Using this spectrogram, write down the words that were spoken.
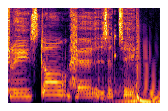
Please don't hesitate.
